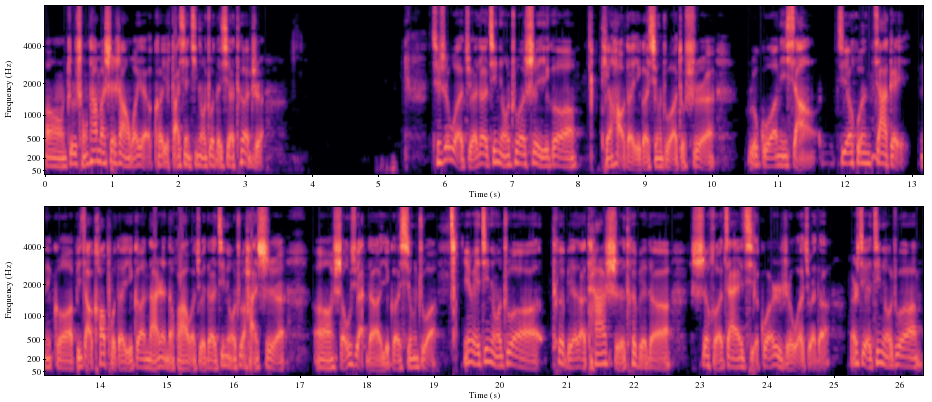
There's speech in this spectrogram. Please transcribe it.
嗯，就是从他们身上，我也可以发现金牛座的一些特质。其实我觉得金牛座是一个挺好的一个星座，就是如果你想结婚嫁给那个比较靠谱的一个男人的话，我觉得金牛座还是呃首选的一个星座，因为金牛座特别的踏实，特别的适合在一起过日子。我觉得，而且金牛座。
